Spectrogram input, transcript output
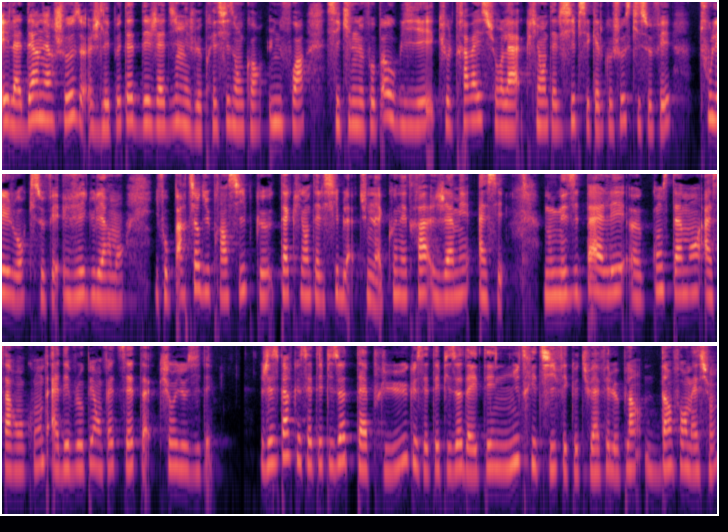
Et la dernière chose, je l'ai peut-être déjà dit, mais je le précise encore une fois, c'est qu'il ne faut pas oublier que le travail sur la clientèle cible, c'est quelque chose qui se fait tous les jours, qui se fait régulièrement. Il faut partir du principe que ta clientèle cible, tu ne la connaîtras jamais assez. Donc n'hésite pas à aller euh, constamment à sa rencontre, à développer en fait cette curiosité. J'espère que cet épisode t'a plu, que cet épisode a été nutritif et que tu as fait le plein d'informations.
